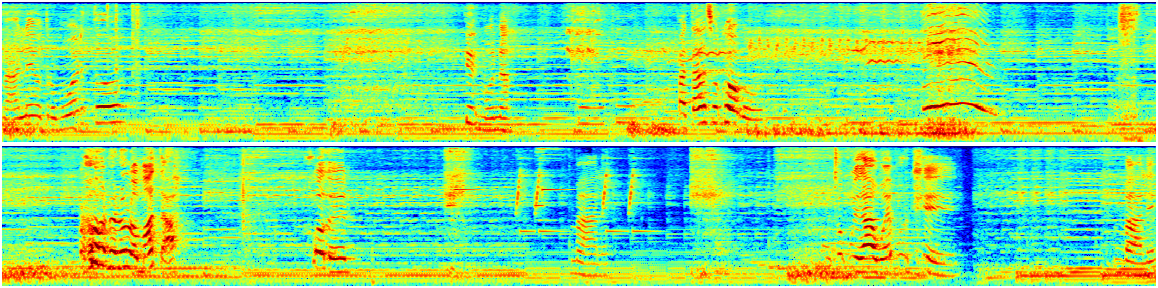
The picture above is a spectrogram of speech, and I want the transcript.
Vale, otro muerto. Qué mona. Patada de Chocobo. Oh, no, no lo mata. Joder. Vale. Cuidado, eh, porque... Vale.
